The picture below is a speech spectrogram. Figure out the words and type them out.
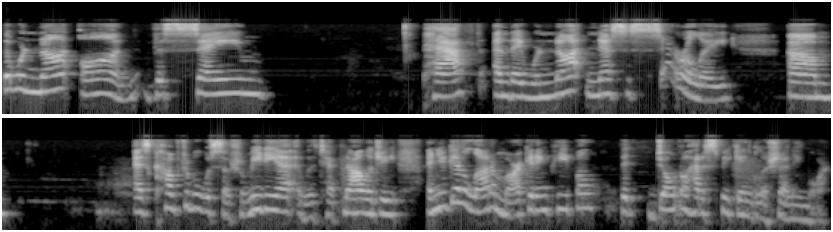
that were not on the same path and they were not necessarily um, as comfortable with social media and with technology. And you get a lot of marketing people that don't know how to speak English anymore.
